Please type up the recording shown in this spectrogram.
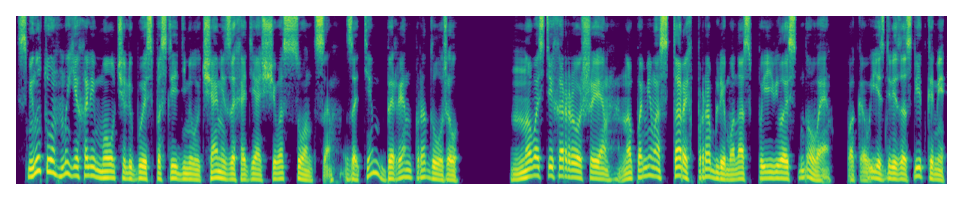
С минуту мы ехали молча, любуясь последними лучами заходящего солнца. Затем Берен продолжил. Новости хорошие, но помимо старых проблем у нас появилась новая. Пока вы ездили за слитками,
